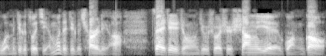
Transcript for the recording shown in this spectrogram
我们这个做节目的这个圈里啊，在这种就是说是商业广告、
